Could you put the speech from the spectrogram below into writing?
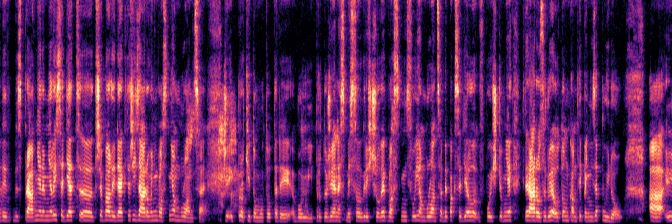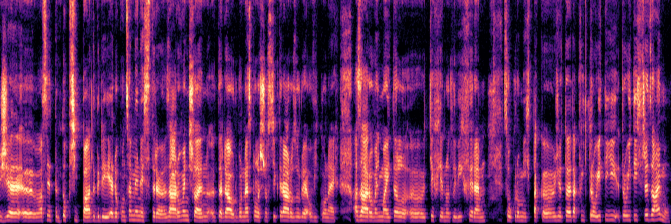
by správně neměli sedět eh, třeba lidé, kteří zároveň vlastní ambulance, že i proti tomu to tedy bojují, protože je nesmysl, když člověk vlastní svoji ambulance, aby pak seděl v pojišťovně, která rozhoduje o tom, kam ty peníze půjdou. A že vlastně tento případ, kdy je dokonce ministr, zároveň člen teda odborné společnosti, která rozhoduje o výkonech a zároveň majitel těch jednotlivých firm soukromých, tak že to je tak takový trojitý, trojitý střed zájmu.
